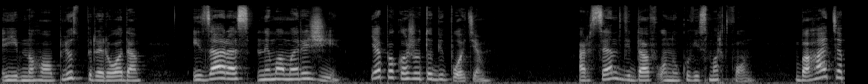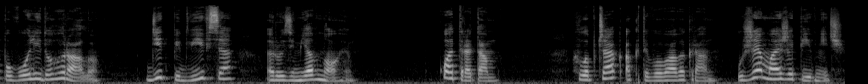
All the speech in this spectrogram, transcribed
рівного плюс природа. І зараз нема мережі. Я покажу тобі потім. Арсен віддав онукові смартфон. Багаття поволі догорало. Дід підвівся, розім'яв ноги. Котра там? Хлопчак активував екран. Уже майже північ.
